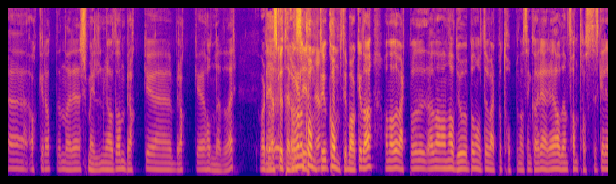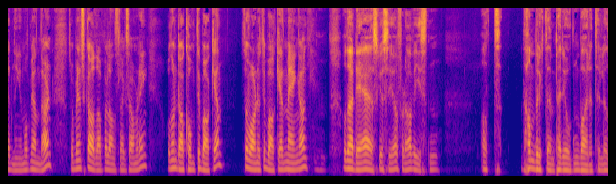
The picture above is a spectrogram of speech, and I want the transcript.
eh, akkurat den der smellen ved at han brakk, eh, brakk eh, håndleddet der. Var det jeg skulle til å han si. kom, til, kom tilbake da han hadde, vært på, han, han hadde jo på en måte vært på toppen av sin karriere. Hadde den fantastiske redningen mot Mjøndalen. Så ble han skada på landslagssamling. Og når han da kom tilbake igjen, så var han jo tilbake igjen med en gang. Og det er det jeg skulle si, for da viste han at han brukte den perioden bare til å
